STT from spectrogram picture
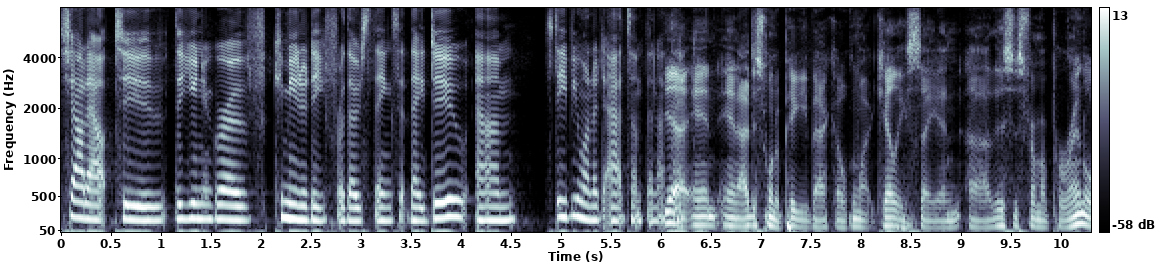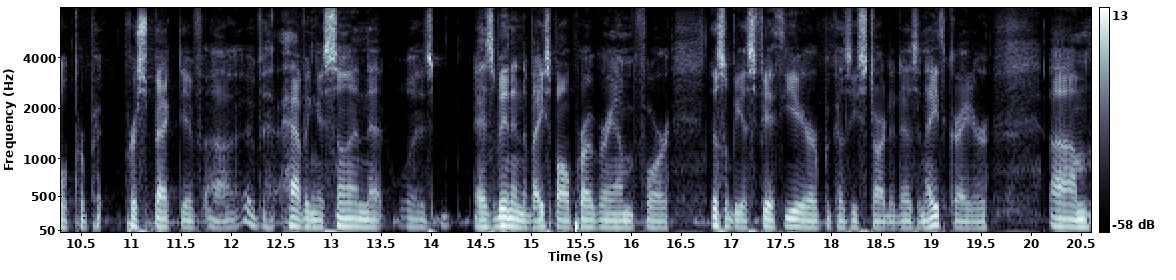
shout out to the Union Grove community for those things that they do. Um, Steve, you wanted to add something, I yeah, think. and and I just want to piggyback on what Kelly's saying. Uh, this is from a parental per- perspective uh, of having a son that was has been in the baseball program for this will be his fifth year because he started as an eighth grader. Um,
